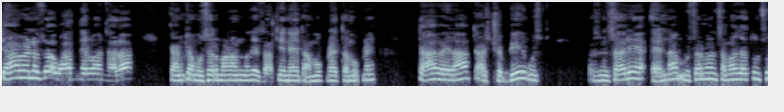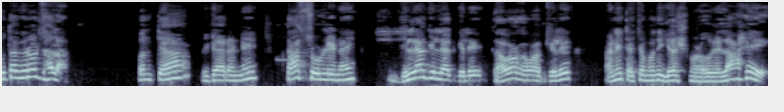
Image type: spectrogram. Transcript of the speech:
त्यावेळेला सुद्धा वाद निर्माण झाला. की आमच्या मुसलमानांमध्ये जाती नाहीत अमुक नाही तमुक नाही त्यावेळेला त्या शब्बीर मुस- अन्सारी यांना मुसलमान समाजातून सुद्धा विरोध झाला. पण त्या विचारांनी तास सोडले नाही जिल्ह्या जिल्ह्यात गेले गावागावात गेले आणि त्याच्यामध्ये यश मिळवलेलं आहे.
